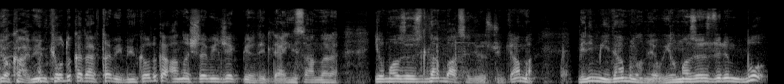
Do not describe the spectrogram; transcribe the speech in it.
Yok hayır mümkün olduğu kadar tabii mümkün olduğu kadar anlaşılabilecek bir dilde. Yani insanlara Yılmaz Özdil'den bahsediyoruz çünkü ama benim midem bulanıyor. Bu Yılmaz Özdil'in bu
